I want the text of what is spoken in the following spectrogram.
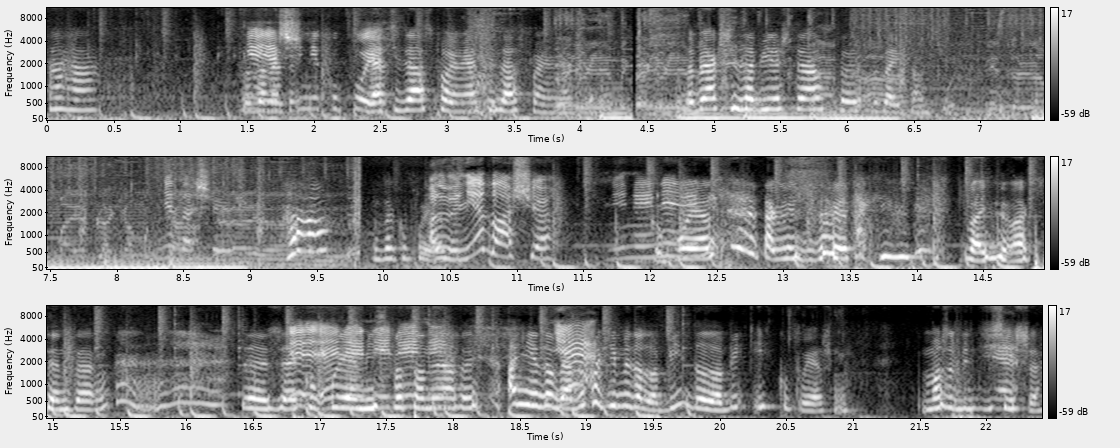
Haha. To Nie, dobra, ja to- się nie kupuję. Ja ci zaraz powiem, ja ci zaraz powiem. Dobra, jak się zabijesz teraz, to tutaj tam. Nie da się już. Haha, no to kupujesz. Ale nie da się. Nie, nie, nie, nie, Kupujesz, nie. tak więc widzowie takim fajnym akcentem, że Nie, nie, kupuję nie, mi nie, spocony nie. na coś. A nie, dobra, Nie. wychodzimy do lobby, do lobby i kupujesz mi. Może być dzisiejsze.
